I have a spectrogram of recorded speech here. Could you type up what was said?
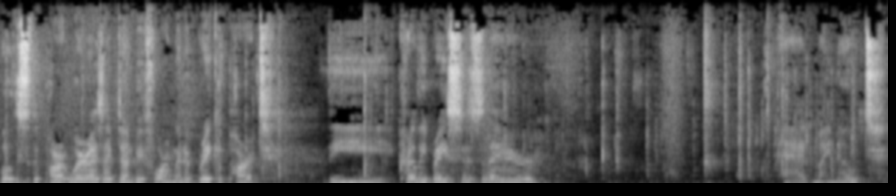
Well, this is the part where, as I've done before, I'm going to break apart the curly braces there, add my note,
